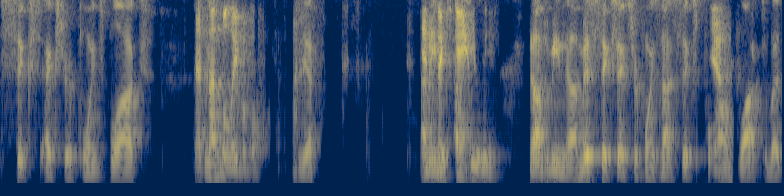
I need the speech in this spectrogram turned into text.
six extra points blocked. That's We've missed- unbelievable. Yeah. In six games. me. No, I mean uh, missed six extra points, not six Yeah. um, blocked, but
